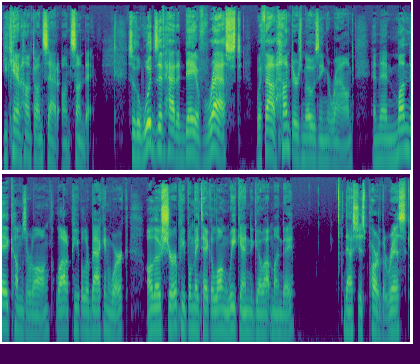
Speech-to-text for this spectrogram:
you can't hunt on Saturday on Sunday. So the woods have had a day of rest without hunters moseying around. And then Monday comes along. A lot of people are back in work. Although, sure, people may take a long weekend to go out Monday. That's just part of the risk.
